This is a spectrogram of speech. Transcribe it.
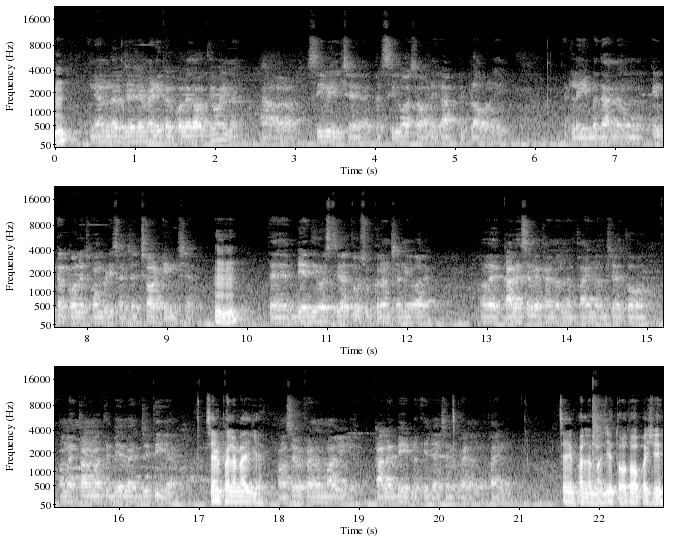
એની અંદર જે જે મેડિકલ કોલેજ આવતી હોય ને સિવિલ છે સિલવાસાવાળી રાજપીપળાવાળી એટલે એ બધાનું ઇન્ટર કોલેજ કોમ્પિટિશન છે છ ટીમ છે. હમ તે બે દિવસથી હતું શુક્ર શનિવારે. હવે કાલે સેમિફાઇનલ ને ફાઇનલ છે તો અમે ત્રણમાંથી બે મેચ જીતી ગયા. સેમીફાઇનલમાં આવી ગયા? સેમિફાઇનલમાં આવી ગયા. કાલે બે પતી જાય સેમીફાઇનલ ફાઇનલ સેમિફાઇનલમાં જીતો તો પછી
